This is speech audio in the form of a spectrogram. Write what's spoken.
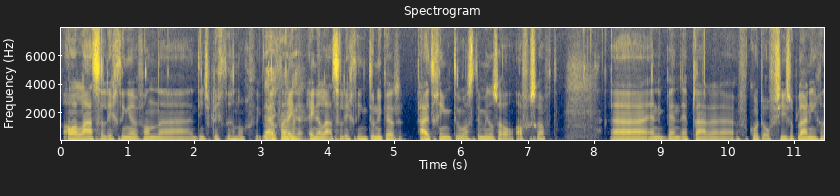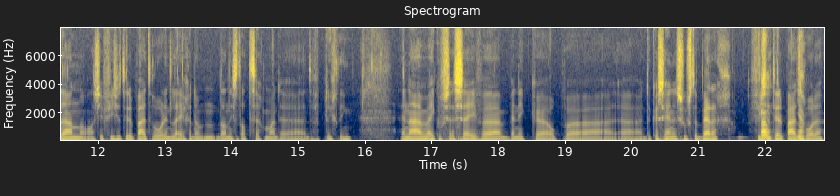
allerlaatste lichtingen van dienstplichtigen nog. Ik ja, ik de ene, ene laatste lichting. Toen ik er uitging, toen was het inmiddels al afgeschaft. Uh, en ik ben, heb daar uh, een verkorte officiersopleiding gedaan. Als je fysiotherapeut wil worden in het leger, dan, dan is dat zeg maar de, de verplichting. En na een week of zes, zeven ben ik uh, op de kazerne Soesterberg fysiotherapeut oh, ja. geworden.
